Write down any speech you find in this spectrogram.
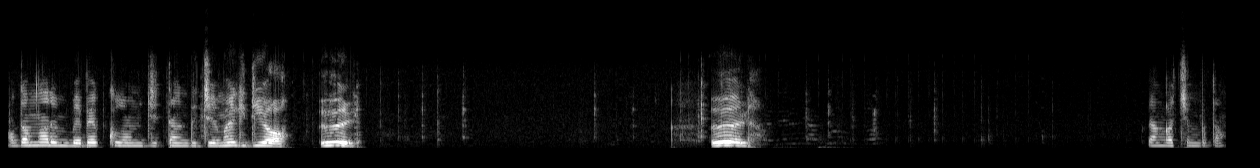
Adamların bebek klonu cidden gıcığıma gidiyor. Öl. Öl. Ben kaçayım buradan.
